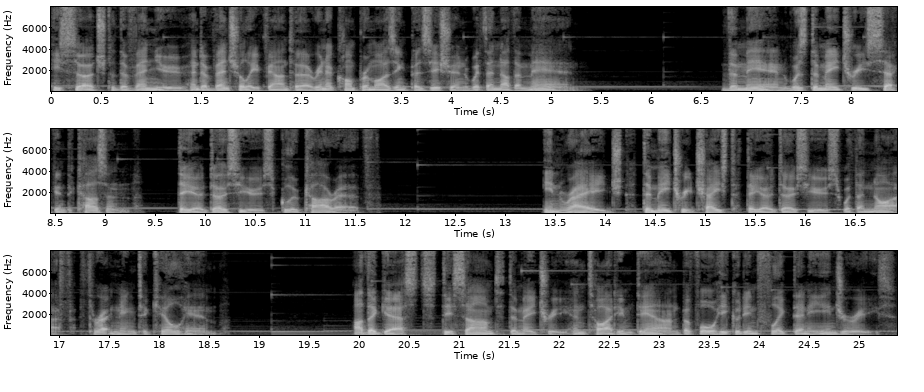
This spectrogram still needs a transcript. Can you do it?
He searched the venue and eventually found her in a compromising position with another man. The man was Dmitry's second cousin, Theodosius Glukharev. Enraged, Dmitry chased Theodosius with a knife, threatening to kill him. Other guests disarmed Dmitri and tied him down before he could inflict any injuries.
